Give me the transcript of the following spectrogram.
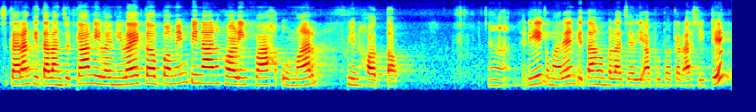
sekarang kita lanjutkan nilai-nilai kepemimpinan Khalifah Umar bin Khattab. Nah, jadi kemarin kita mempelajari Abu Bakar As-Siddiq.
